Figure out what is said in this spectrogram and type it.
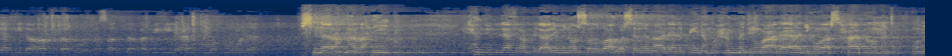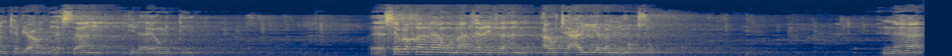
جهل ربه تصدق به عنه مضمونا. بسم الله الرحمن الرحيم. الحمد لله رب العالمين وصلى الله وسلم على نبينا محمد وعلى آله وأصحابه ومن تبعهم بإحسان إلى يوم الدين. آه، سبق لنا وما تلف ان أو تعيب من المقصود إنها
